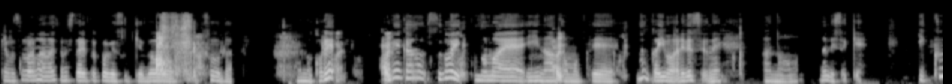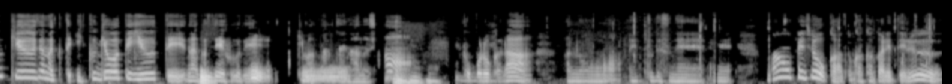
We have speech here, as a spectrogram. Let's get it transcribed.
キャブツバの話もしたいところですけど。あ、、そうだ。あの、これ、はい。はい。れがすごいこの前いいなと思って、なんか今あれですよね。あの、何でしたっけ？育休じゃなくて育業って言うって、なんか政府で決まったみたいな話う。んのところから、あの、えっとですね、これワンオペジョーカーとか書かれてる、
